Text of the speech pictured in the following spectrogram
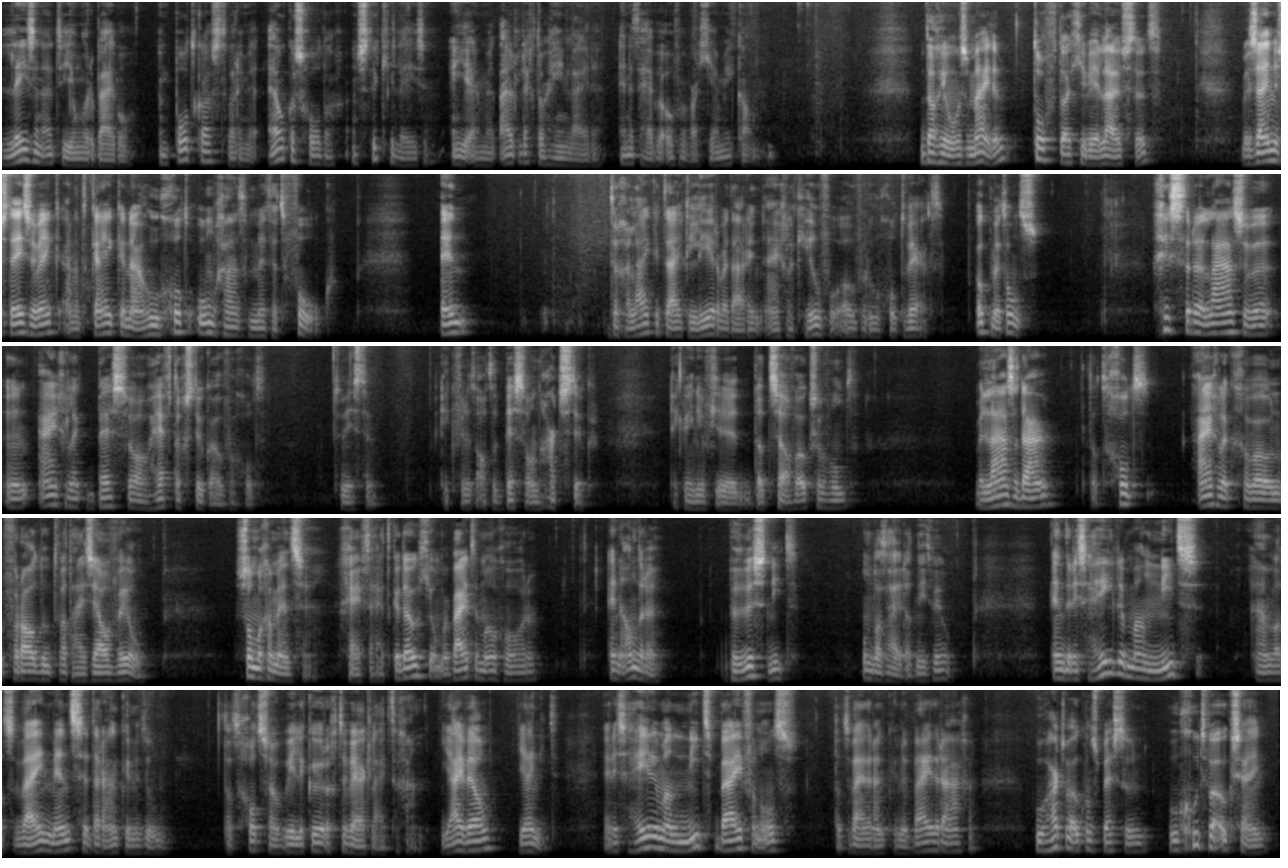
Lezen uit de Jongere Bijbel, een podcast waarin we elke schooldag een stukje lezen en je er met uitleg doorheen leiden en het hebben over wat je ermee kan. Dag jongens en meiden, tof dat je weer luistert. We zijn dus deze week aan het kijken naar hoe God omgaat met het volk. En tegelijkertijd leren we daarin eigenlijk heel veel over hoe God werkt. Ook met ons. Gisteren lazen we een eigenlijk best wel heftig stuk over God. Tenminste, ik vind het altijd best wel een hard stuk. Ik weet niet of je dat zelf ook zo vond. We lazen daar dat God eigenlijk gewoon vooral doet wat hij zelf wil. Sommige mensen geeft hij het cadeautje om erbij te mogen horen, en anderen bewust niet, omdat hij dat niet wil. En er is helemaal niets aan wat wij mensen daaraan kunnen doen. Dat God zo willekeurig te werk lijkt te gaan. Jij wel, jij niet. Er is helemaal niets bij van ons dat wij eraan kunnen bijdragen. Hoe hard we ook ons best doen, hoe goed we ook zijn.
